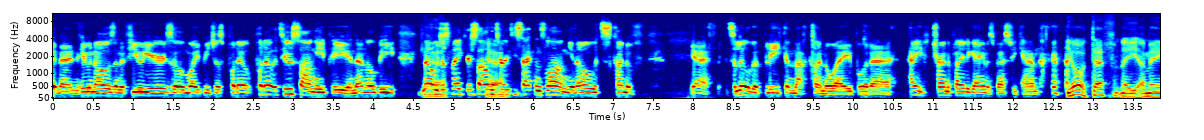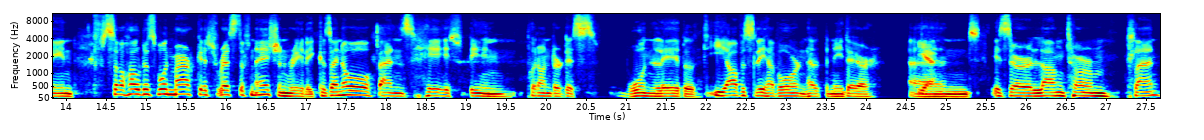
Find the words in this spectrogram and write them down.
and then who knows, in a few years, it might be just put out, put out a two song EP and then it'll be, no, Yeah. just make your song Yeah. 30 seconds long, you know, it's kind of, yeah, it's a little bit bleak in that kind of way, but uh, hey, trying to play the game as best we can. yeah, definitely. I mean, so how does one market Restive Nation really? Because I know bands hate being put under this one label. You obviously have Oren helping you there. Yeah. And is there a long term plan?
